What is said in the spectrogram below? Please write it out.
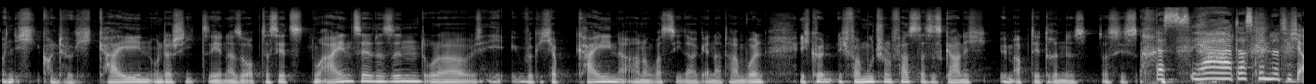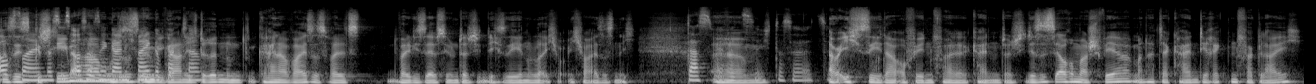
und ich konnte wirklich keinen Unterschied sehen. Also ob das jetzt nur Einzelne sind oder ich, wirklich, ich habe keine Ahnung, was sie da geändert haben wollen. Ich könnte, ich vermute schon fast, dass es gar nicht im Update drin ist. Dass das, ja, das könnte natürlich auch sein, dass sie es aus Versehen gar nicht reingepackt gar nicht drin und keiner weiß es, weil es weil die selbst den Unterschied nicht sehen oder ich, ich weiß es nicht. Das wäre ähm, witzig, das wäre witzig. Aber ich sehe da auf jeden Fall keinen Unterschied. Das ist ja auch immer schwer, man hat ja keinen direkten Vergleich.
